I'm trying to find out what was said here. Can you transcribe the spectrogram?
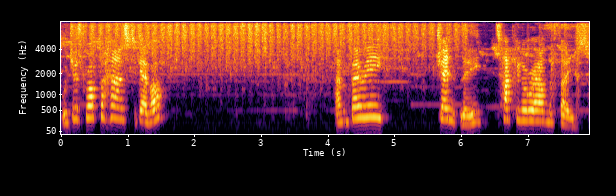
we just rub the hands together and very gently tapping around the face.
